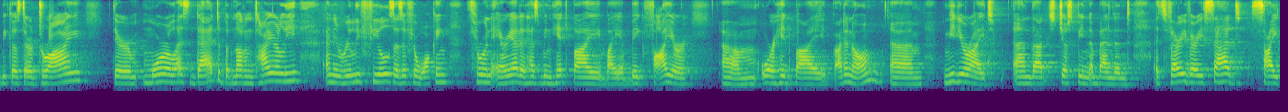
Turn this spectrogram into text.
because they're dry, they're more or less dead, but not entirely, and it really feels as if you're walking through an area that has been hit by, by a big fire um, or hit by, I don't know, um, meteorite and that's just been abandoned. It's very, very sad sight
